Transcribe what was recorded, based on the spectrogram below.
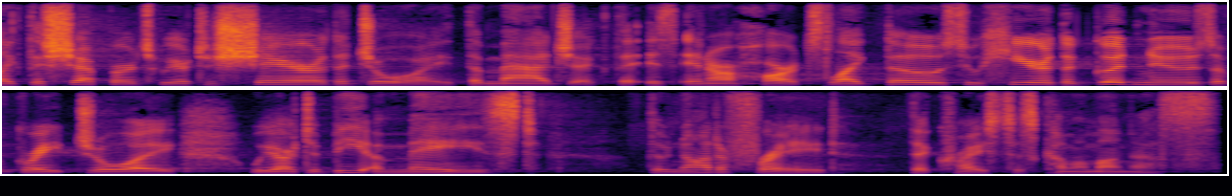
Like the shepherds, we are to share the joy, the magic that is in our hearts. Like those who hear the good news of great joy, we are to be amazed, though not afraid, that Christ has come among us.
